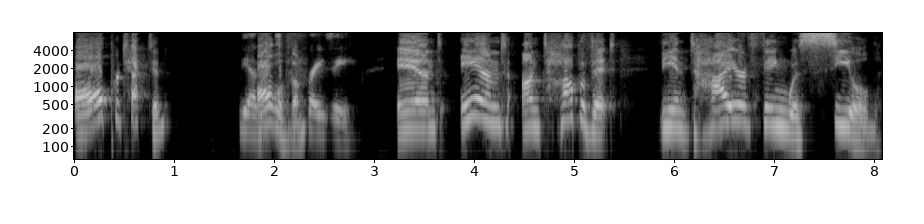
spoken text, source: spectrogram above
all protected. yeah. all of them. Crazy. And and on top of it, the entire thing was sealed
